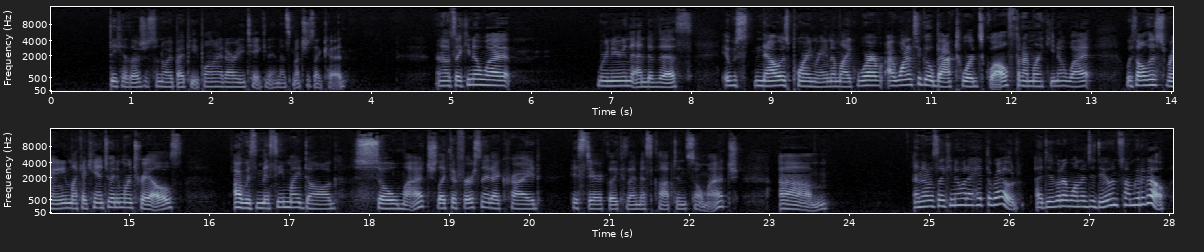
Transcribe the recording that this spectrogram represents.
because I was just annoyed by people and I'd already taken in as much as I could. And I was like, you know what? We're nearing the end of this. It was now it was pouring rain. I'm like, where I wanted to go back towards Guelph, but I'm like, you know what? With all this rain, like I can't do any more trails. I was missing my dog so much. Like the first night I cried hysterically because I missed Clapton so much. Um, and I was like, you know what? I hit the road. I did what I wanted to do, and so I'm gonna go.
